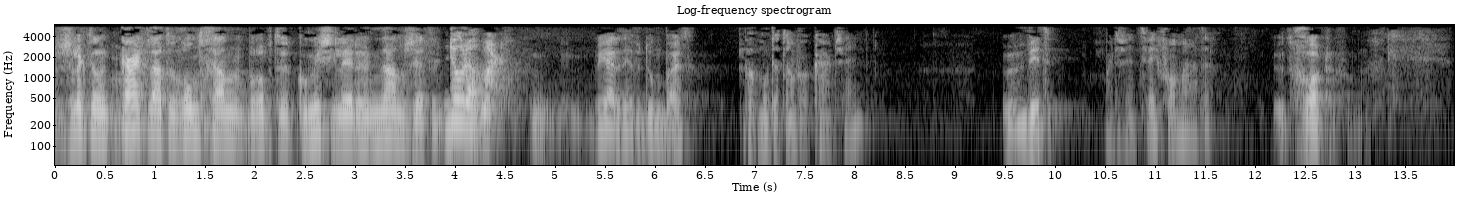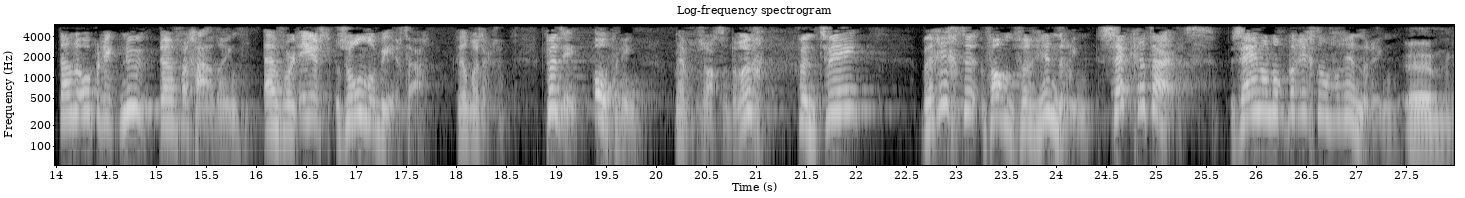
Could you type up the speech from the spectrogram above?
Zal ik dan een kaart laten rondgaan waarop de commissieleden hun naam zetten? Doe dat maar. Wil jij dat even doen, Bart? Wat moet dat dan voor kaart zijn? Een witte. Maar er zijn twee formaten. Het grote. Dan open ik nu de vergadering. En voor het eerst zonder Beerta. Ik wil maar zeggen. Punt 1, opening. Dan hebben we ze achter de rug. Punt 2, berichten van verhindering. Secretaris, zijn er nog berichten van verhindering? Ehm,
